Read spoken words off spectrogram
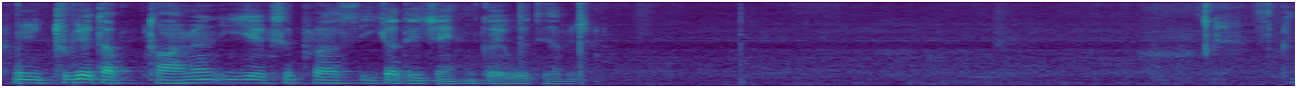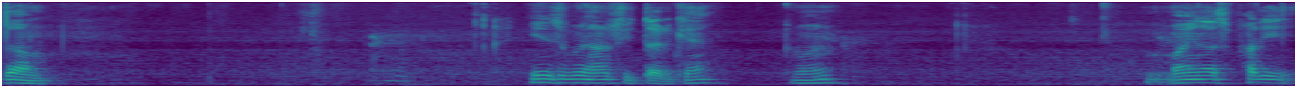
그럼 이 두 개 다 더하면 2x 플러스 2가 되지. 그러니까 이거 대답이죠. 그 다음 인수분해 할 수 있다 이렇게. 그러면 마이너스 8이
